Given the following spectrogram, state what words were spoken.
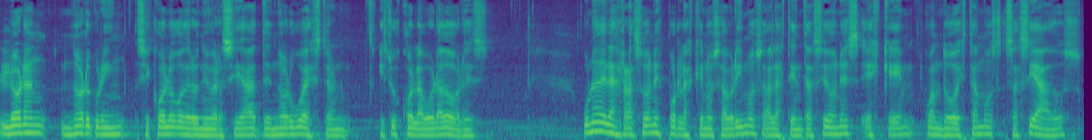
Loran Norgren, psicólogo de la Universidad de Northwestern, y sus colaboradores, una de las razones por las que nos abrimos a las tentaciones es que cuando estamos saciados,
